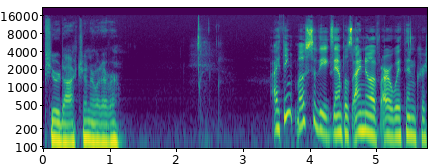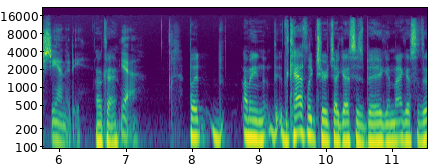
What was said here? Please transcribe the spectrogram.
pure doctrine or whatever? I think most of the examples I know of are within Christianity. Okay, Yeah. but I mean, the, the Catholic Church, I guess, is big, and I guess they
